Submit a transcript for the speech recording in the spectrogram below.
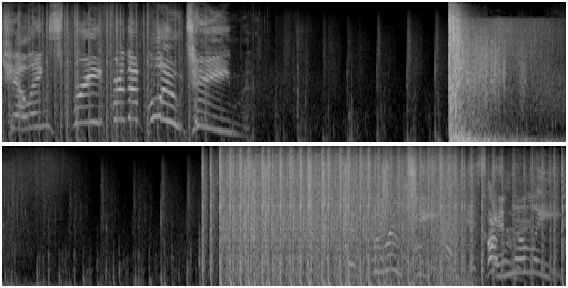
Killing spree for the blue team! The blue team is Cover in the me. lead.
